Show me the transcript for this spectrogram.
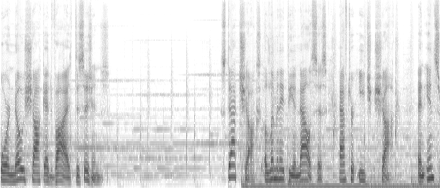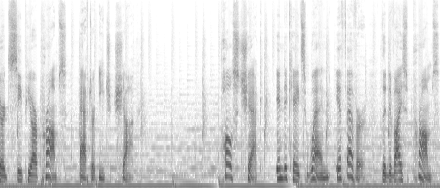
or no shock advised decisions. Stacked shocks eliminate the analysis after each shock and insert CPR prompts after each shock. Pulse check indicates when, if ever, the device prompts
